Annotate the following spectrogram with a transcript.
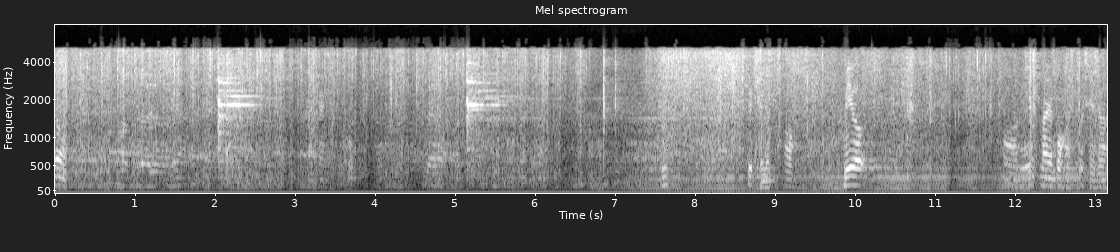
用。嗯，就停了啊，没有。哦，那也不好，不行是吧？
